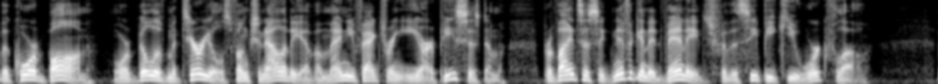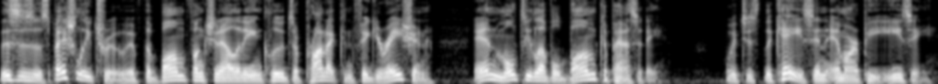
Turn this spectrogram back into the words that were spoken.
the core BOM, or Bill of Materials functionality of a manufacturing ERP system, provides a significant advantage for the CPQ workflow. This is especially true if the BOM functionality includes a product configuration and multi level BOM capacity, which is the case in MRP Easy.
